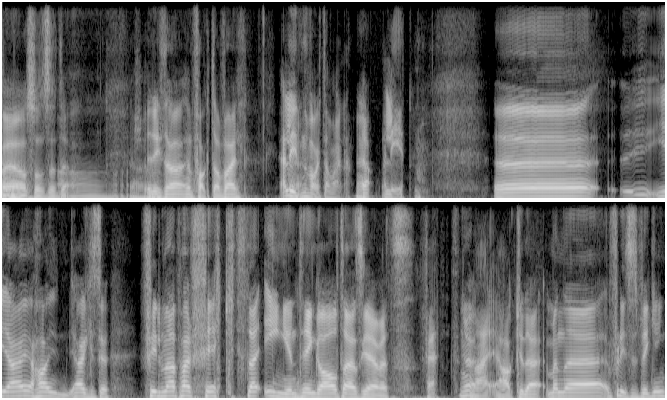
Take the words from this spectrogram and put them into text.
ja, sånn sett, ja. Ah, Riktig, en faktafeil. En liten faktafeil. Ja. En liten. Eh, jeg har Jeg har ikke skrevet Filmen er perfekt, det er ingenting galt, har jeg skrevet. Fett. Nei, jeg har ikke det. Men uh, flisespikking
